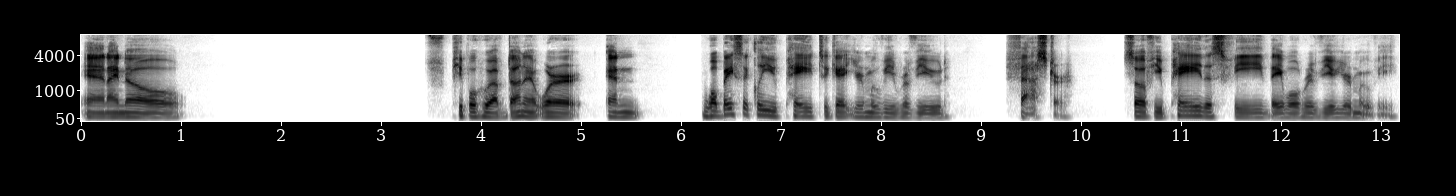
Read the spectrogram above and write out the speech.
and I know people who have done it where and well basically you pay to get your movie reviewed faster so if you pay this fee, they will review your movie.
